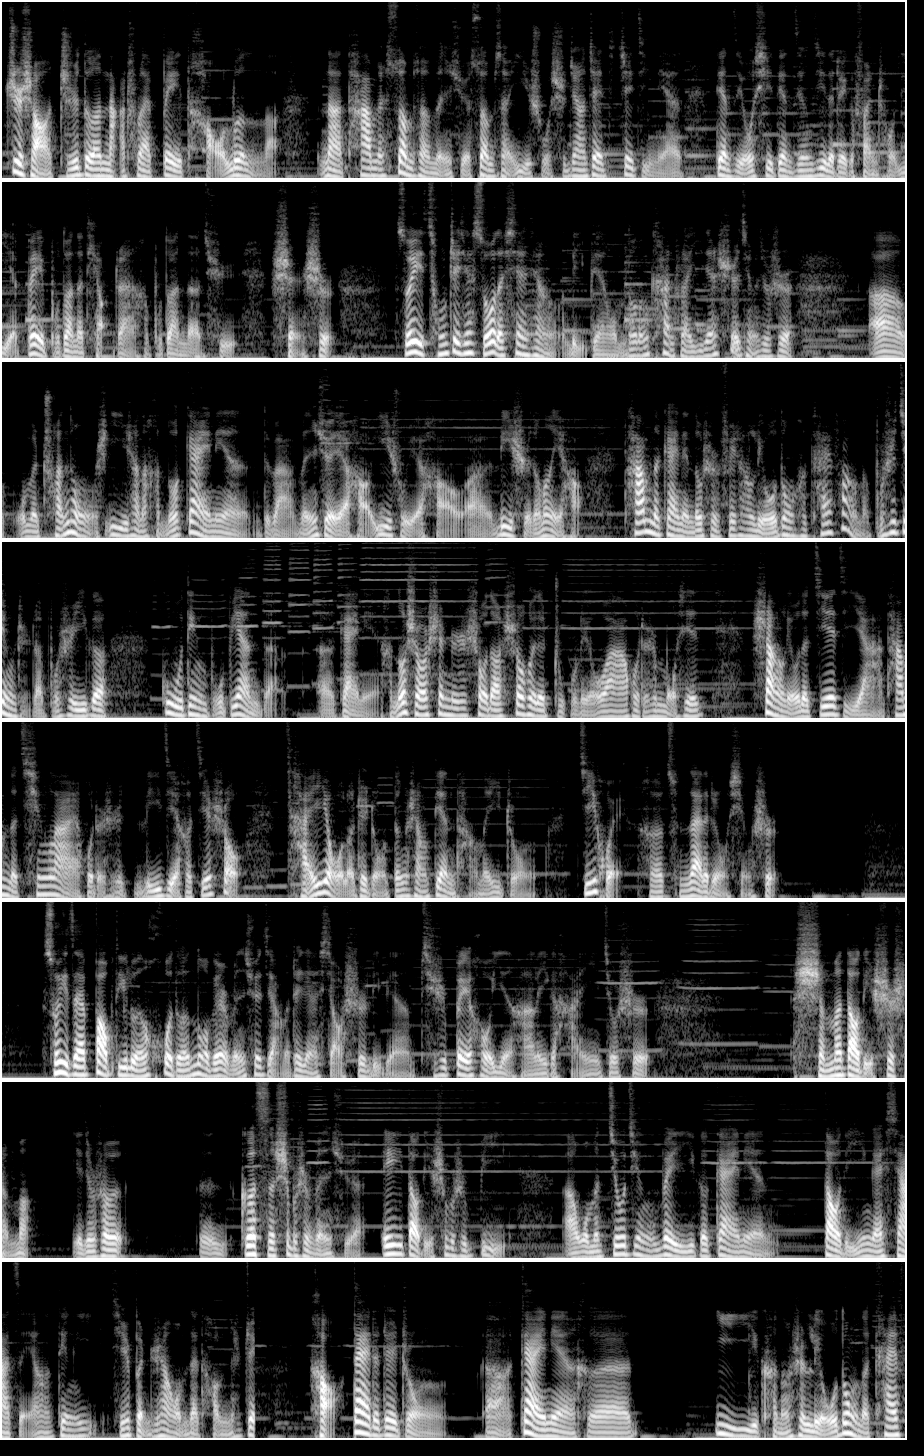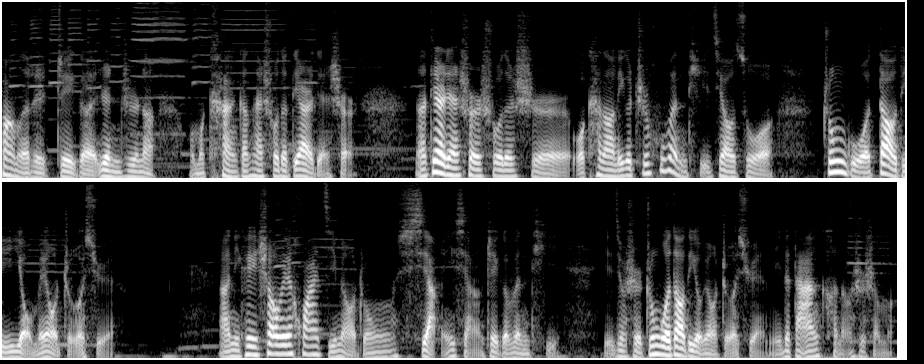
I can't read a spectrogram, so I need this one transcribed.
至少值得拿出来被讨论了。那他们算不算文学？算不算艺术？实际上，这这几年电子游戏、电子竞技的这个范畴也被不断的挑战和不断的去审视。所以，从这些所有的现象里边，我们都能看出来一件事情，就是。啊，我们传统意义上的很多概念，对吧？文学也好，艺术也好，啊，历史等等也好，他们的概念都是非常流动和开放的，不是静止的，不是一个固定不变的呃概念。很多时候，甚至是受到社会的主流啊，或者是某些上流的阶级啊，他们的青睐或者是理解和接受，才有了这种登上殿堂的一种机会和存在的这种形式。所以在鲍勃迪伦获得诺贝尔文学奖的这件小事里边，其实背后隐含了一个含义，就是什么到底是什么？也就是说，呃，歌词是不是文学？A 到底是不是 B？啊，我们究竟为一个概念到底应该下怎样的定义？其实本质上我们在讨论的是这。好，带着这种啊概念和意义可能是流动的、开放的这这个认知呢？我们看刚才说的第二件事儿，那第二件事儿说的是，我看到了一个知乎问题，叫做“中国到底有没有哲学？”啊，你可以稍微花几秒钟想一想这个问题，也就是中国到底有没有哲学？你的答案可能是什么？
